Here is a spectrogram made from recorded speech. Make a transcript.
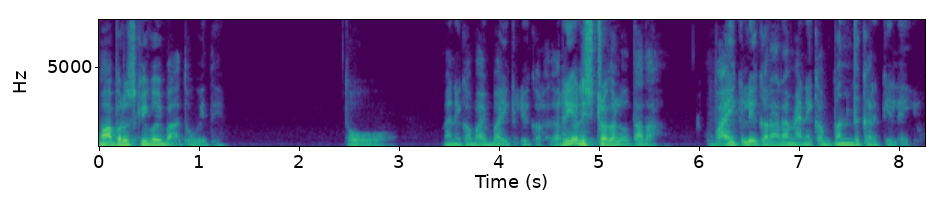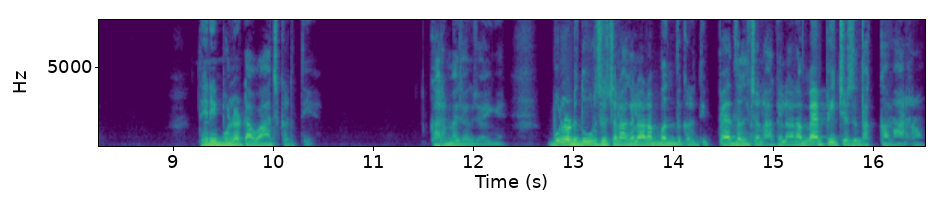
वहाँ पर उसकी कोई बात हो गई थी। तो मैंने कहा भाई बाइक लेकर आ जा। रियल स्ट्रगल होता था। बाइक लेकर आ रहा मैंने कहा बंद करके ले तेरी बुलेट आवाज़ करती है। घर में जग जाएँगे। बुलेट दूर से चला के ला रहा बंद कर दी पैदल चला के ला रहा। मैं पीछे से धक्का मार रहा हूँ।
